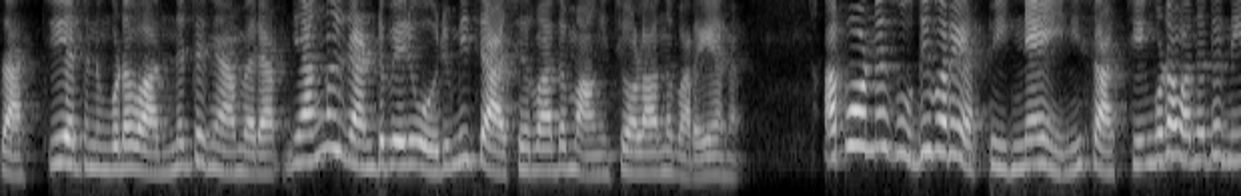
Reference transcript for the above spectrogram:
സച്ചി ഏട്ടനും കൂടെ വന്നിട്ട് ഞാൻ വരാം. ഞങ്ങൾ രണ്ടുപേരും ഒരുമിച്ച് ആശീർവാദം വാങ്ങിച്ചോളാം എന്ന് പറയാണ്. അപ്പോൾ ഉടനെ ശ്രുതി പറയാം പിന്നെ ഇനി സച്ചിൻ കൂടെ വന്നിട്ട് നീ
